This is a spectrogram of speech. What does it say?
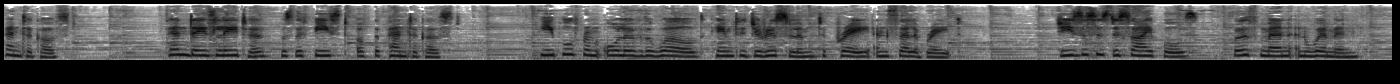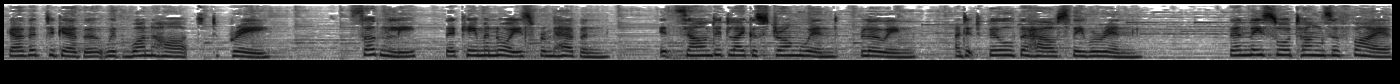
Pentecost. Ten days later was the feast of the Pentecost. People from all over the world came to Jerusalem to pray and celebrate. Jesus' disciples, both men and women, gathered together with one heart to pray. Suddenly there came a noise from heaven. It sounded like a strong wind blowing, and it filled the house they were in. Then they saw tongues of fire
